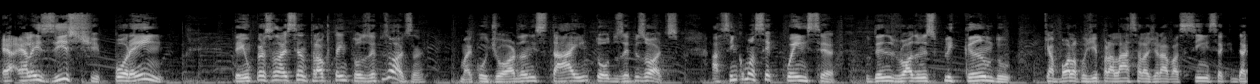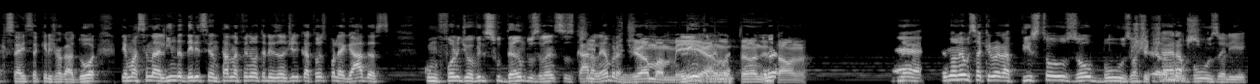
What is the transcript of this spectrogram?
é, ela existe, porém, tem um personagem central que está em todos os episódios, né? Michael Jordan está em todos os episódios. Assim como a sequência do Dennis Rodman explicando que a bola podia ir pra lá se ela girava assim, se daqui saísse aquele jogador. Tem uma cena linda dele sentado na frente de uma televisão de 14 polegadas, com um fone de ouvido sudando os lances dos caras, lembra? Pijama, meia, lembra, anotando lembra? e tal, né? É, eu não lembro se aquilo era Pistols ou Bulls, eu acho que já era Bulls ali.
